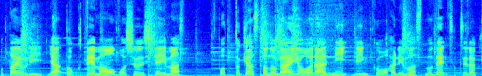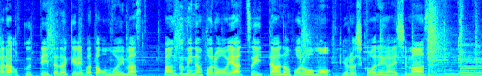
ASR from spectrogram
お便りやトークテーマを募集しています。ポッドキャストの概要欄にリンクを貼りますのでそちらから送っていただければと思います。番組のフォローやツイッターのフォローもよろしくお願いします。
